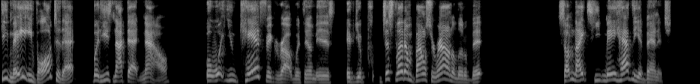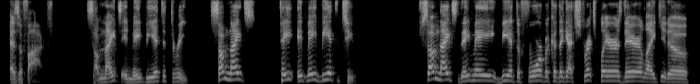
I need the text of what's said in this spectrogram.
He may evolve to that, but he's not that now. But what you can figure out with him is if you just let him bounce around a little bit, some nights he may have the advantage as a five. Some nights it may be at the three. Some nights it may be at the two. Some nights they may be at the four because they got stretch players there, like, you know,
